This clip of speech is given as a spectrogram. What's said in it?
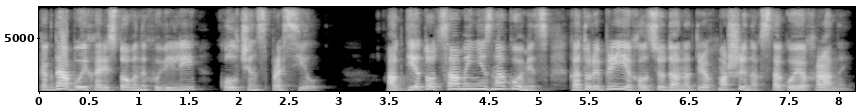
Когда обоих арестованных увели, Колчин спросил. «А где тот самый незнакомец, который приехал сюда на трех машинах с такой охраной?»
